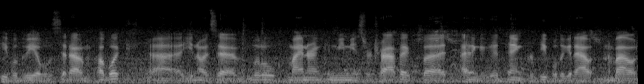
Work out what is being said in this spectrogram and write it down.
people to be able to sit out in public. Uh, you know, it's a little minor inconvenience for traffic, but I think a good thing for people to get out and about.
